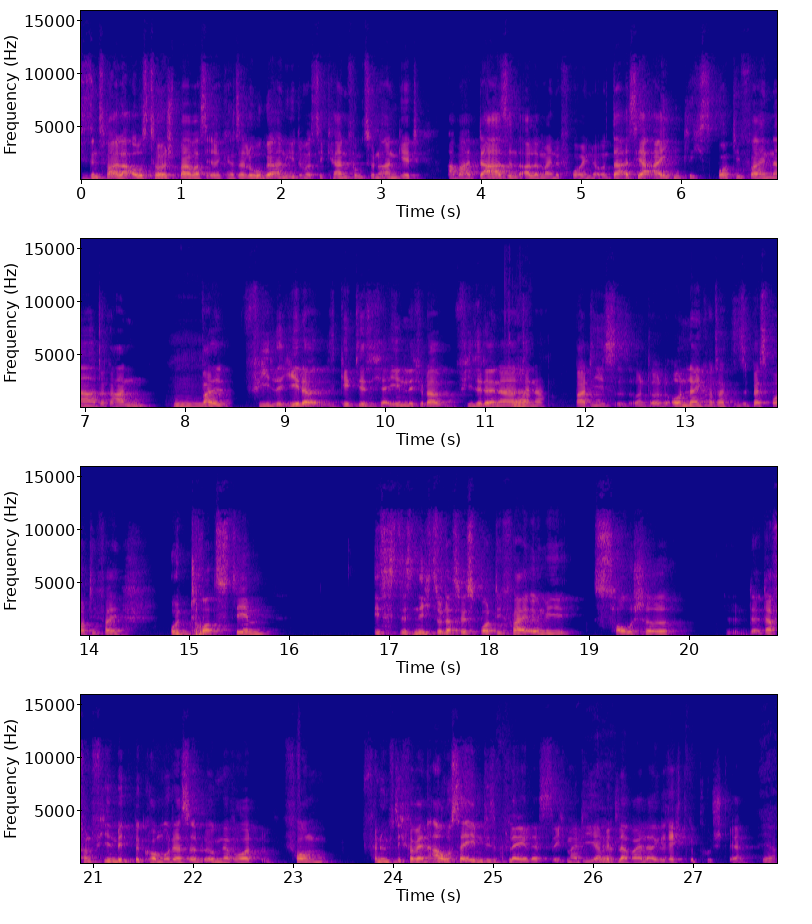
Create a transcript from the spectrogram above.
die sind zwar alle austauschbar, was ihre Kataloge angeht und was die Kernfunktionen angeht, aber da sind alle meine Freunde. Und da ist ja eigentlich Spotify nah dran, hm. Weil viele, jeder geht dir sicher ähnlich oder viele deiner, ja. deiner Buddies und, und Online-Kontakte sind bei Spotify. Und trotzdem ist es nicht so, dass wir Spotify irgendwie social davon viel mitbekommen oder das in irgendeiner Form vernünftig verwenden, außer eben diese Playlists. Ich meine, die ja, ja. mittlerweile recht gepusht werden. Ja.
